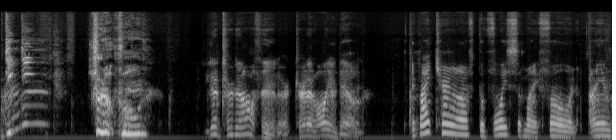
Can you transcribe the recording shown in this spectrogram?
How come- Like, ding ding! Shut up, phone! You gotta turn it off then, or turn the volume down. If I turn off the voice of my phone, I am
